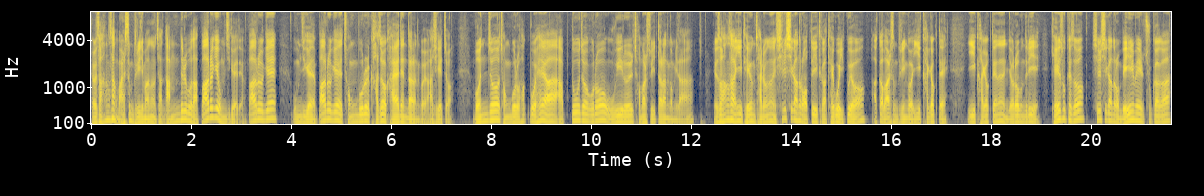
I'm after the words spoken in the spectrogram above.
그래서 항상 말씀드리지만은 자 남들보다 빠르게 움직여야 돼요. 빠르게 움직여야 돼요. 빠르게 정보를 가져가야 된다라는 거예요. 아시겠죠? 먼저 정보를 확보해야 압도적으로 우위를 점할 수 있다라는 겁니다. 그래서 항상 이 대응 자료는 실시간으로 업데이트가 되고 있고요. 아까 말씀드린 거 이 가격대, 이 가격대는 여러분들이 계속해서 실시간으로 매일매일 주가가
